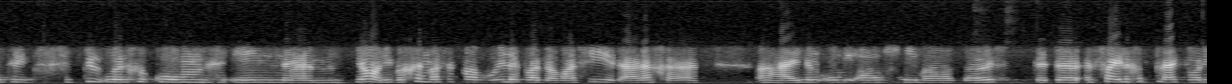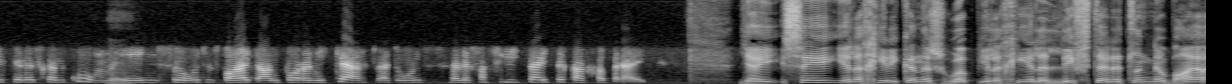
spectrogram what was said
ons het toe oorgekom en ehm um, ja, in die begin was dit maar moeilik want daar was hier regtig 'n 'n heining om die af nie maar nou is dit 'n veilige plek waar die kinders kan kom hmm. en so ons is baie dankbaar aan die kerk dat ons hulle fasiliteite kan gebruik. Jy sê jy gee die kinders hoop, jy gee hulle liefde. Dit klink nou baie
